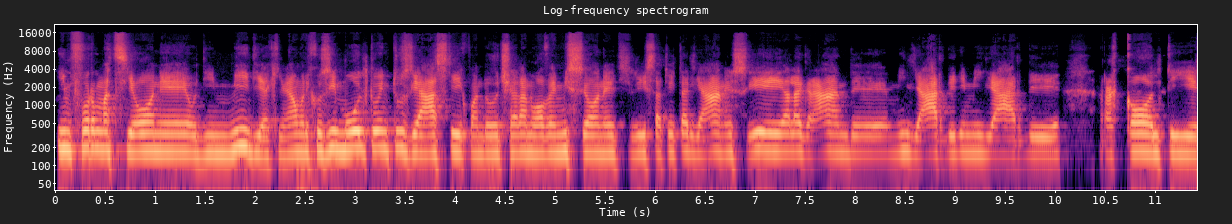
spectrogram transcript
informazione o di media, chiamiamoli così, molto entusiasti quando c'è la nuova emissione di Stato italiano, sì, alla grande, miliardi di miliardi raccolti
